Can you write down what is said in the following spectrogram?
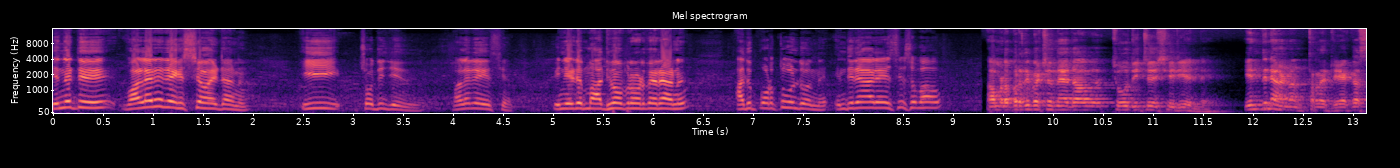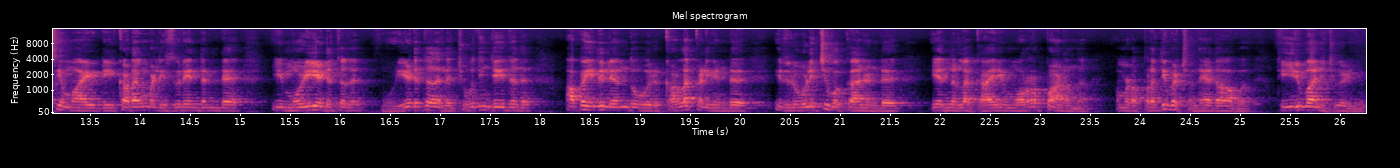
എന്നിട്ട് വളരെ രഹസ്യമായിട്ടാണ് ഈ ചോദ്യം ചെയ്തത്. വളരെ രഹസ്യം. പിന്നീട് മാധ്യമപ്രവർത്തകരാണ് അത് പുറത്തു കൊണ്ടുവന്നത് എന്തിനാ രഹസ്യ സ്വഭാവം? നമ്മുടെ പ്രതിപക്ഷ നേതാവ് ചോദിച്ചത് ശരിയല്ലേ? എന്തിനാണ് അത്ര രഹസ്യമായിട്ട് ഈ കടകംപള്ളി സുരേന്ദ്രന്റെ ഈ മൊഴിയെടുത്തത്? മൊഴിയെടുത്തതല്ല ചോദ്യം ചെയ്തത്. ഇതിൽ എന്തോ ഒരു കള്ളക്കളിയുണ്ട് ഇതിൽ ഒളിച്ചു വെക്കാനുണ്ട് എന്നുള്ള കാര്യം ഉറപ്പാണെന്ന് നമ്മുടെ പ്രതിപക്ഷ നേതാവ് തീരുമാനിച്ചു കഴിഞ്ഞു.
